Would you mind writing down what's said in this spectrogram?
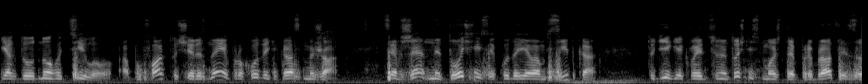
як до одного цілого. А по факту через неї проходить якраз межа. Це вже неточність, яку дає вам сітка, тоді як ви цю неточність можете прибрати за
